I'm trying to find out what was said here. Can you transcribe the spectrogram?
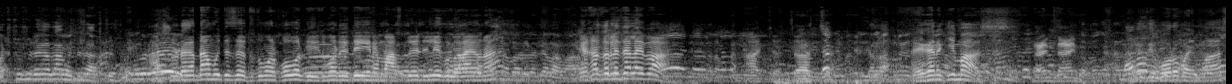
আটশো টাকা দাম হইতেছে। তো তোমার খবর কি? তোমার দেখি না, মাছ ধরে দিলে গুলো রায়ও না? এক হাজারে দিলাইবা আচ্ছা আচ্ছা আচ্ছা। এখানে কি মাছ? বড় ভাই মাছ।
